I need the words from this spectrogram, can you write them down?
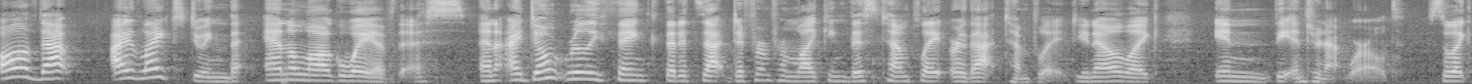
all of that. I liked doing the analog way of this, and I don't really think that it's that different from liking this template or that template. You know, like in the internet world. So like,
